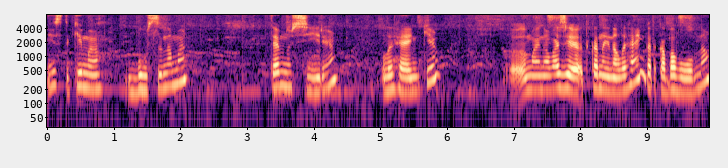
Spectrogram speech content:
із такими бусинами. Темно-сірі, легенькі. Е, Маю на увазі тканина легенька, така бавовна.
